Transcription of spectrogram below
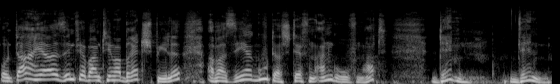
Und daher sind wir beim Thema Brettspiele, aber sehr gut, dass Steffen angerufen hat, denn, denn,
